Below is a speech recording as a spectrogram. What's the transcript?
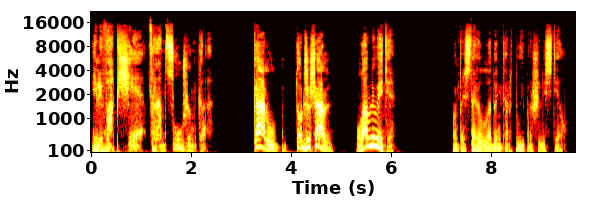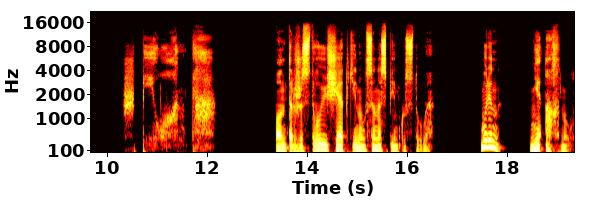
Или вообще француженка. Карл, тот же Шарль. Улавливаете? Он приставил ладонь к рту и прошелестел. «Шпионка!» Он торжествующе откинулся на спинку стула. Мурин не ахнул.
